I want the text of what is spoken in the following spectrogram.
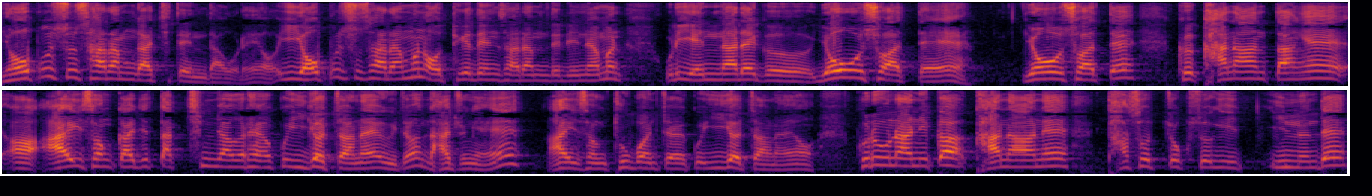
여부수 사람 같이 된다고 그래요. 이 여부수 사람은 어떻게 된 사람들이냐면 우리 옛날에 그 여호수아 때 여호수아 때 그 가나안 땅에 아, 아이성까지 딱 침략을 해갖고 이겼잖아요, 그죠? 나중에 아이성 두 번째 했고 이겼잖아요. 그러고 나니까 가나안에 다섯 족속이 있는데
